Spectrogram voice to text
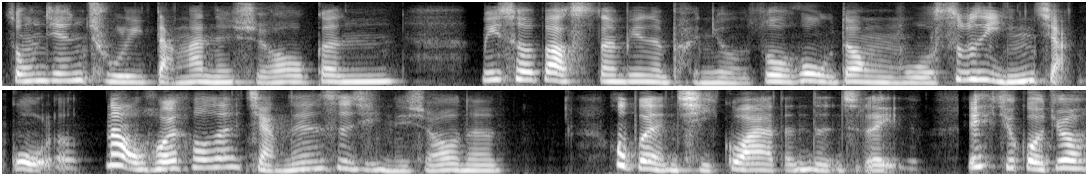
中间处理档案的时候跟 MixerBox 那边的朋友做互动，我是不是已经讲过了？那我回头在讲这件事情的时候呢，会不会很奇怪啊？等等之类的，诶，结果就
